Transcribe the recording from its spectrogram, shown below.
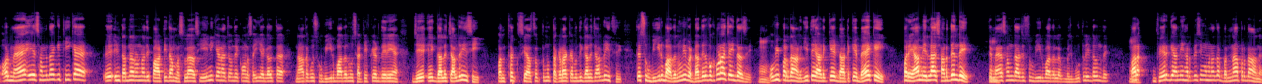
ਔਰ ਮੈਂ ਇਹ ਸਮਝਦਾ ਕਿ ਠੀਕ ਹੈ ਇੰਟਰਨਲ ਉਹਨਾਂ ਦੀ ਪਾਰਟੀ ਦਾ ਮਸਲਾ ਅਸੀਂ ਇਹ ਨਹੀਂ ਕਹਿਣਾ ਚਾਹੁੰਦੇ ਕੌਣ ਸਹੀ ਹੈ ਗਲਤ ਹੈ। ਨਾ ਤਾਂ ਕੋਈ ਸੁਖਬੀਰ ਬਾਦਲ ਨੂੰ ਸਰਟੀਫਿਕੇਟ ਦੇ ਰਹੇ ਆ ਜੇ ਇਹ ਗੱਲ ਚੱਲ ਰਹੀ ਸੀ ਪੰਥਕ ਸਿਆਸਤ ਨੂੰ ਤਕੜਾ ਕਰਨ ਦੀ ਗੱਲ ਚੱਲ ਰਹੀ ਸੀ ਤੇ ਸੁਖਬੀਰ ਬਾਦਲ ਨੂੰ ਵੀ ਵੱਡਾ ਦਿਲ ਵਿਖਾਉਣਾ ਚਾਹੀਦਾ ਸੀ। ਉਹ ਵੀ ਪ੍ਰਧਾਨਗੀ ਤੇ ਅੜ ਕੇ ਡਟ ਕੇ ਬਹਿ ਕੇ ਭਰਿਆ ਮੇਲਾ ਛੱਡ ਦਿੰਦੇ ਤੇ ਮੈਂ ਸਮਝਦਾ ਅੱਜ ਸੁਖਬੀਰ ਬਾਦਲ ਮਜ਼ਬੂਤ ਲੀਡਰ ਹੁੰਦੇ। ਪਰ ਫਿਰ ਗਿਆਨੀ ਹਰਪ੍ਰੀਤ ਸਿੰਘ ਹੋਣਾ ਦਾ ਬੰਨਾ ਪ੍ਰਧਾਨ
